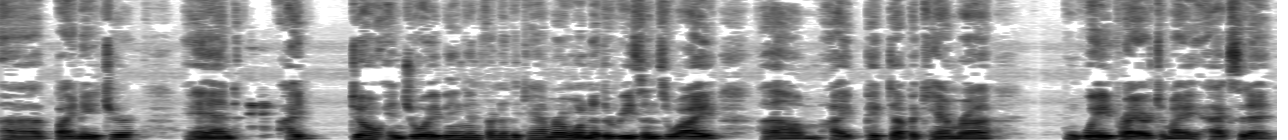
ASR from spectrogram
uh, by nature, and I don't enjoy being in front of the camera. One of the reasons why um, I picked up a camera way prior to my accident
